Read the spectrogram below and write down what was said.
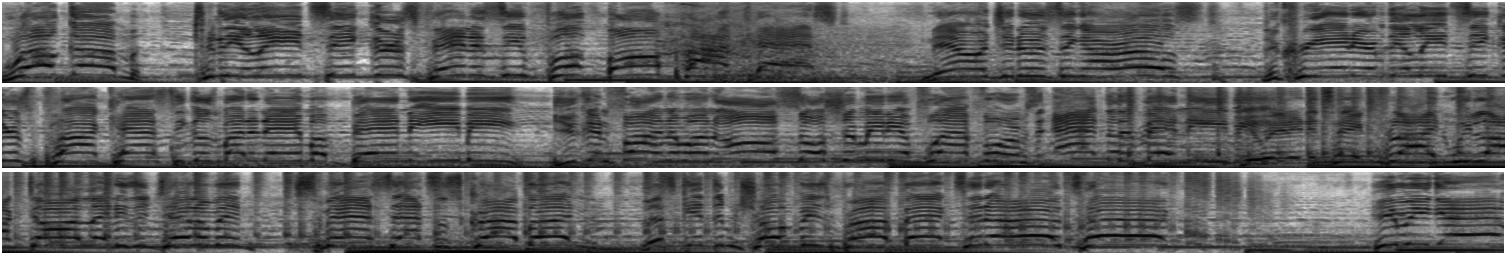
Welcome to the Elite Seekers Fantasy Football Podcast. Now introducing our host, the creator of the Elite Seekers podcast. He goes by the name of Ben Eby. You can find him on all social media platforms at the Ben Eby. Get ready to take flight. We locked on, ladies and gentlemen. Smash that subscribe button. Let's get them trophies brought back to the hotel. Here we go.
